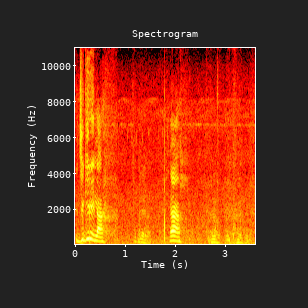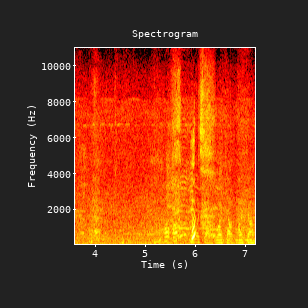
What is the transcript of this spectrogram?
Jigirila. Yeah. Oh, oh. Watch out, watch out, watch out.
